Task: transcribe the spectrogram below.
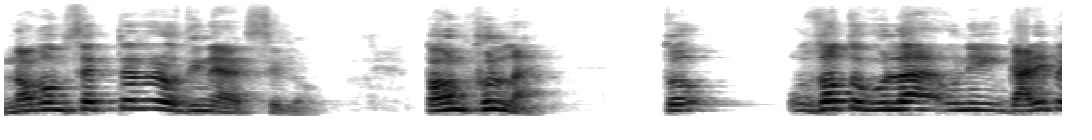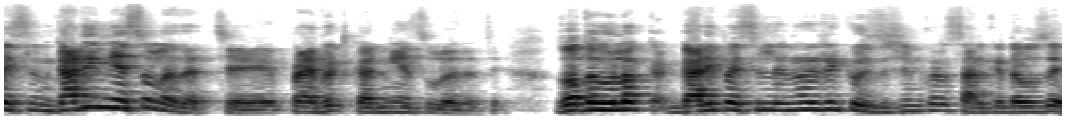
নবম সেক্টরের অধিনায়ক ছিল। তখন খুলনায়। তো যতগুলা উনি গাড়ি পাইছিলেন, গাড়ি নিয়ে চলে যাচ্ছে প্রাইভেট কার নিয়ে চলে যাচ্ছে। যতগুলো গাড়ি পাইছিলেন রিকোয়েজিশন করে সার্কিট হাউসে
